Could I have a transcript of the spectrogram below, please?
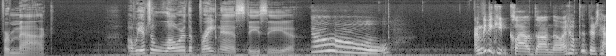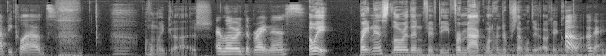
for Mac. Oh, we have to lower the brightness, Stacy. No. I'm gonna keep clouds on though. I hope that there's happy clouds. Oh my gosh. I lowered the brightness. Oh wait, brightness lower than 50 for Mac. 100% will do. Okay, cool. Oh, okay.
